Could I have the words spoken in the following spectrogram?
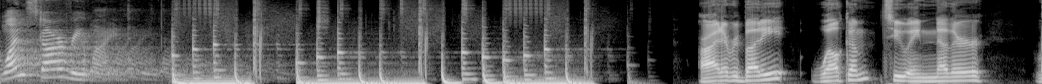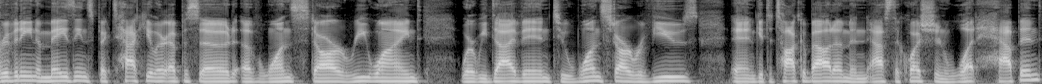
One Star Rewind. All right, everybody, welcome to another riveting, amazing, spectacular episode of One Star Rewind, where we dive into one star reviews and get to talk about them and ask the question, what happened?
